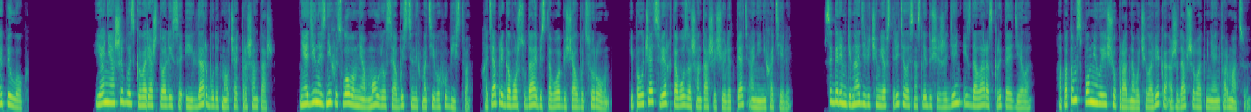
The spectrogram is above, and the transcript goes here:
Эпилог. Я не ошиблась, говоря, что Алиса и Ильдар будут молчать про шантаж. Ни один из них и словом не обмолвился об истинных мотивах убийства, хотя приговор суда и без того обещал быть суровым. И получать сверх того за шантаж еще лет пять они не хотели. С Игорем Геннадьевичем я встретилась на следующий же день и сдала раскрытое дело. А потом вспомнила еще про одного человека, ожидавшего от меня информацию.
